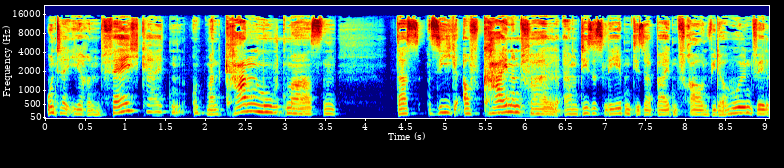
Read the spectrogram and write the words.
unter ihren Fähigkeiten. Und man kann mutmaßen, dass sie auf keinen Fall ähm, dieses Leben dieser beiden Frauen wiederholen will,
